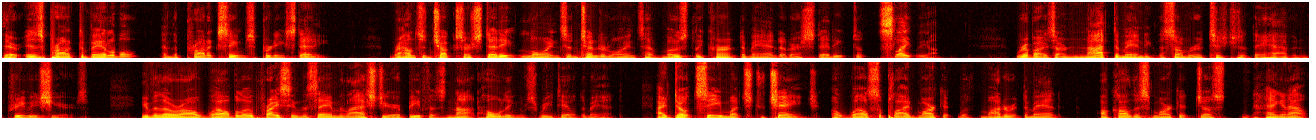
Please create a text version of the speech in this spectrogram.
There is product available, and the product seems pretty steady. Rounds and chucks are steady. Loins and tenderloins have mostly current demand and are steady to slightly up. Ribeyes are not demanding the summer attention that they have in previous years. Even though we're all well below pricing the same last year, beef is not holding its retail demand. I don't see much to change. A well supplied market with moderate demand. I'll call this market just hanging out.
